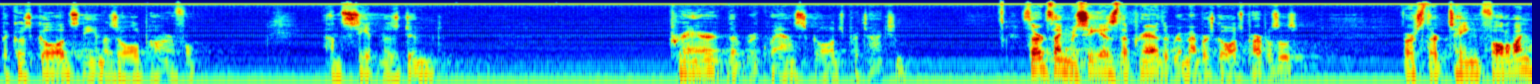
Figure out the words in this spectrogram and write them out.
Because God's name is all powerful and Satan is doomed. Prayer that requests God's protection. Third thing we see is the prayer that remembers God's purposes. Verse 13 following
